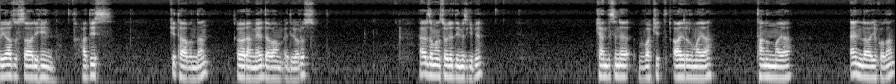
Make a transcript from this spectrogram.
Riyazu Salihin hadis kitabından öğrenmeye devam ediyoruz. Her zaman söylediğimiz gibi kendisine vakit ayrılmaya, tanınmaya en layık olan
